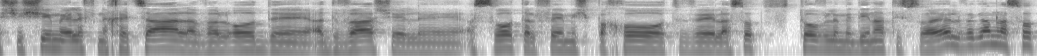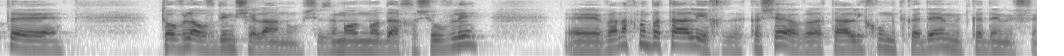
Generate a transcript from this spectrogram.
60 אלף נכי צה"ל, אבל עוד אה, אדווה של אה, עשרות אלפי משפחות, ולעשות טוב למדינת ישראל, וגם לעשות אה, טוב לעובדים שלנו, שזה מאוד מאוד היה חשוב לי. אה, ואנחנו בתהליך, זה קשה, אבל התהליך הוא מתקדם, מתקדם יפה.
